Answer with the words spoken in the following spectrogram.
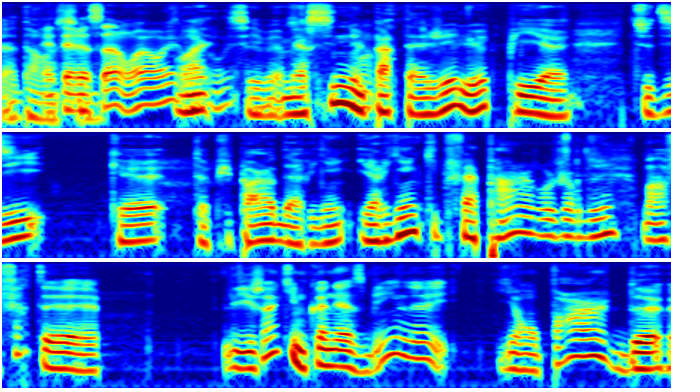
J'adore Intéressant, oui, oui. Ouais, merci de nous le partager, Luc. Puis euh, tu dis que tu n'as plus peur de rien. Il n'y a rien qui te fait peur aujourd'hui? Mais en fait, euh, les gens qui me connaissent bien, là, ils ont peur de.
